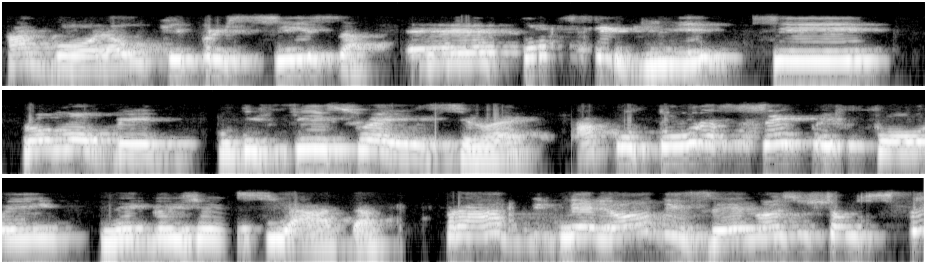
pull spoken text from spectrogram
Agora, o que precisa é conseguir se promover. O difícil é esse, não é? A cultura sempre foi negligenciada para, melhor dizer, nós estamos sem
